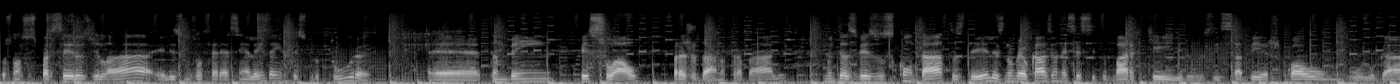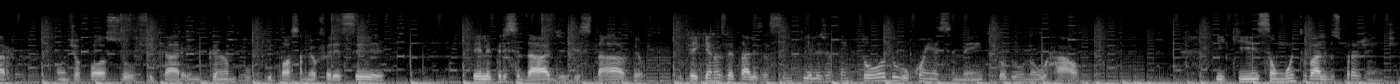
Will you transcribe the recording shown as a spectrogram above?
os nossos parceiros de lá, eles nos oferecem, além da infraestrutura, é, também pessoal para ajudar no trabalho. Muitas vezes os contatos deles, no meu caso eu necessito barqueiros e saber qual o lugar onde eu posso ficar em campo que possa me oferecer eletricidade estável, pequenos detalhes assim que eles já têm todo o conhecimento, todo o know-how e que são muito válidos para a gente.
